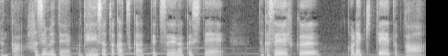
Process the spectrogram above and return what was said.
なんか初めてこう電車とか使って通学してなんか制服これ着てとか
